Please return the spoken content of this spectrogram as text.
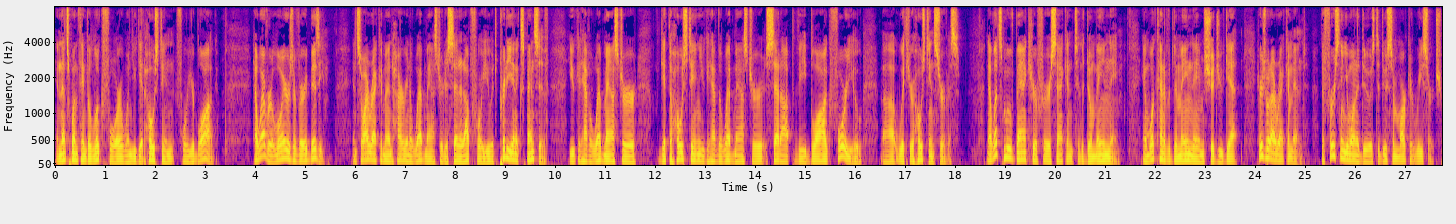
And that's one thing to look for when you get hosting for your blog. However, lawyers are very busy. And so I recommend hiring a webmaster to set it up for you. It's pretty inexpensive. You could have a webmaster get the hosting, you could have the webmaster set up the blog for you uh, with your hosting service. Now let's move back here for a second to the domain name. And what kind of a domain name should you get? Here's what I recommend. The first thing you want to do is to do some market research.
